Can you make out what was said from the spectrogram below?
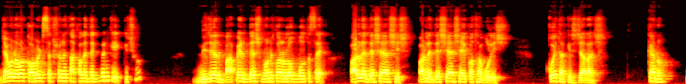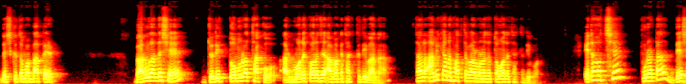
যেমন আমার কমেন্ট সেকশনে তাকালে দেখবেন কি, কিছু নিজের বাপের দেশ মনে করা লোক বলতেছে, পারলে দেশে আসিস, পারলে দেশে এসে এই কথা বলিস। কই থাকিস, জানাস। কেন? দেশ কি তোমার বাপের? বাংলাদেশে যদি তোমরা থাকো আর মনে করো যে আমাকে থাকতে দিবা না তাহলে আমি কেন ভাবতে পারব না যে তোমাদের থাকতে দিব না? এটা হচ্ছে পুরাটা দেশ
